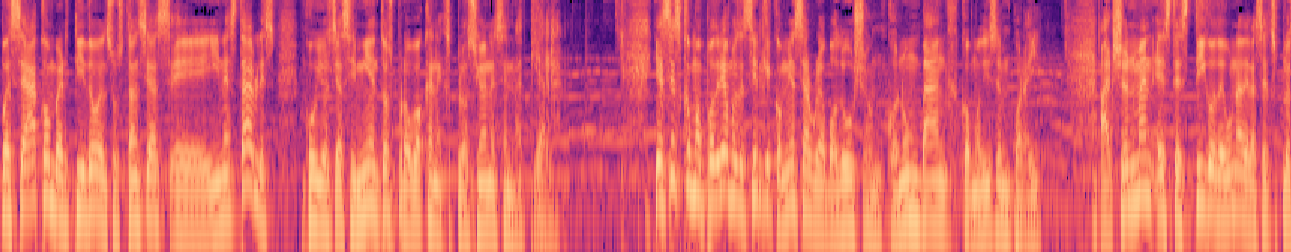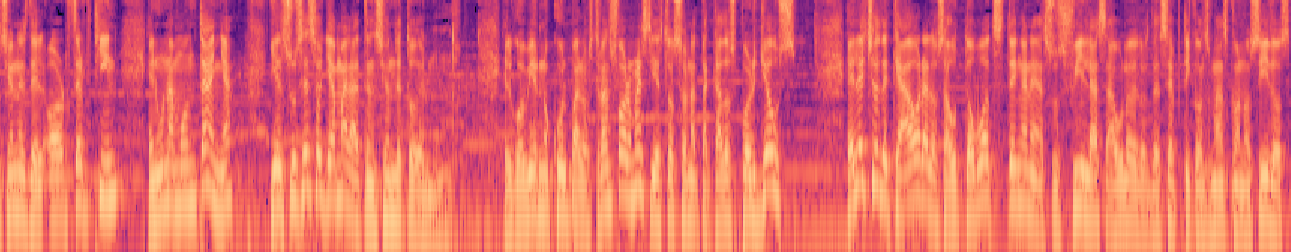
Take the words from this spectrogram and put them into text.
pues se ha convertido en sustancias eh, inestables, cuyos yacimientos provocan explosiones en la Tierra. Y así es como podríamos decir que comienza Revolution, con un bang, como dicen por ahí. Action Man es testigo de una de las explosiones del Or 13 en una montaña y el suceso llama la atención de todo el mundo. El gobierno culpa a los Transformers y estos son atacados por Joes. El hecho de que ahora los Autobots tengan a sus filas a uno de los Decepticons más conocidos,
